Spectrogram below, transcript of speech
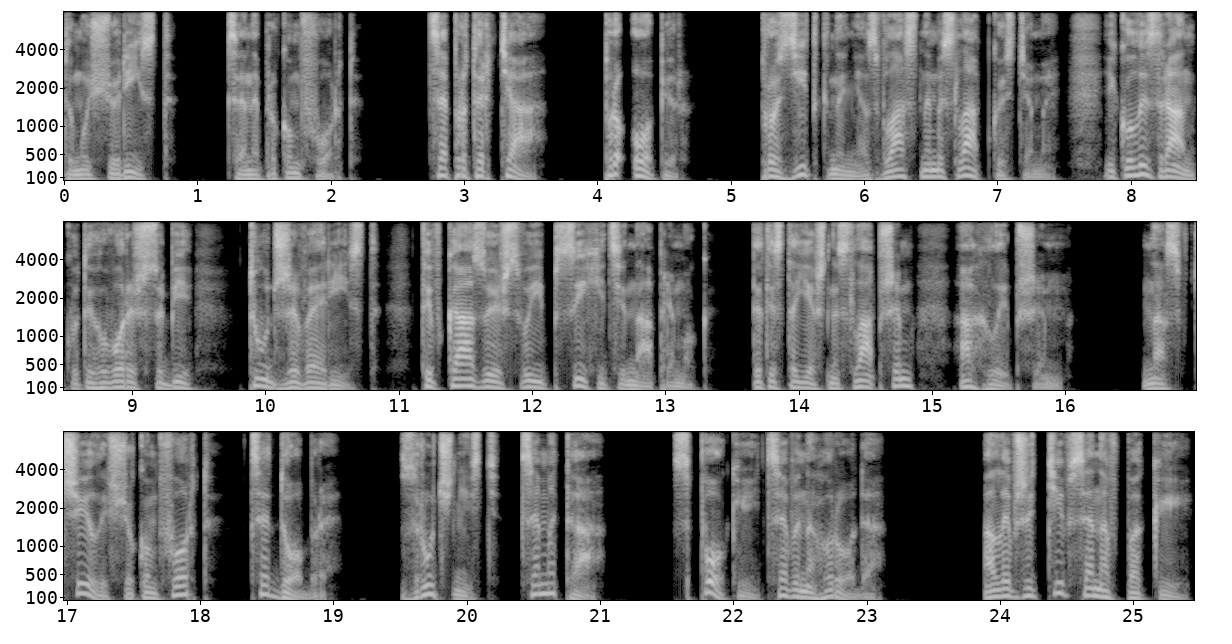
тому що ріст це не про комфорт, це про тертя, про опір, про зіткнення з власними слабкостями. І коли зранку ти говориш собі тут живе ріст, ти вказуєш своїй психіці напрямок, де ти стаєш не слабшим, а глибшим. Нас вчили, що комфорт це добре, зручність це мета, спокій це винагорода. Але в житті все навпаки.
